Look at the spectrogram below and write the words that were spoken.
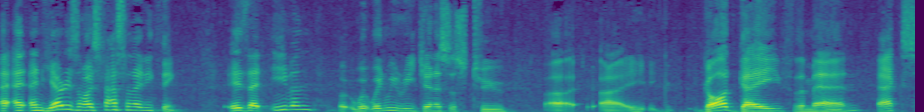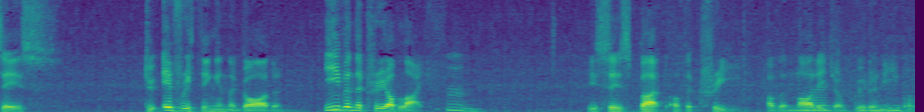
And, and here is the most fascinating thing is that even when we read Genesis 2, uh, uh, God gave the man access to everything in the garden, even mm. the tree of life. Mm. He says, but of the tree of the knowledge of good and evil.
